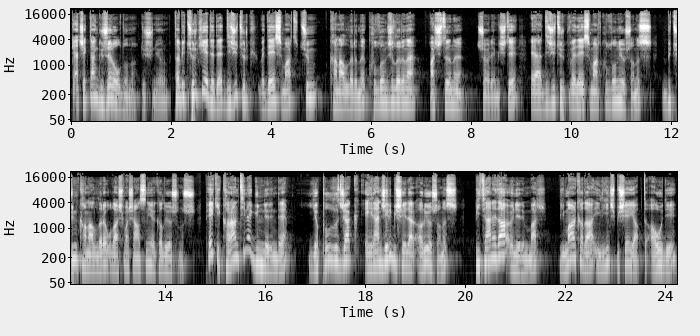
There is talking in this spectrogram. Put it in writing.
gerçekten güzel olduğunu düşünüyorum. Tabii Türkiye'de de Dijitürk ve D-Smart tüm kanallarını kullanıcılarına açtığını söylemişti. Eğer Dijitürk ve D-Smart kullanıyorsanız bütün kanallara ulaşma şansını yakalıyorsunuz. Peki karantina günlerinde yapılacak eğlenceli bir şeyler arıyorsanız bir tane daha önerim var. Bir marka daha ilginç bir şey yaptı Audi.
